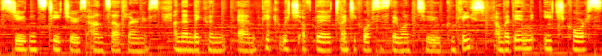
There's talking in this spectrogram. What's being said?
students, teachers and self-learners and then they can um, pick which of the 20 courses they want to complete and within each course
